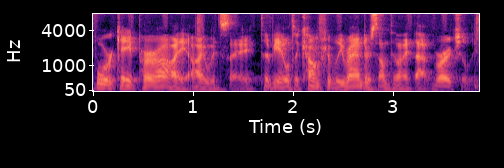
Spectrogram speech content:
4K per eye, I would say, to be able to comfortably render something like that virtually.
